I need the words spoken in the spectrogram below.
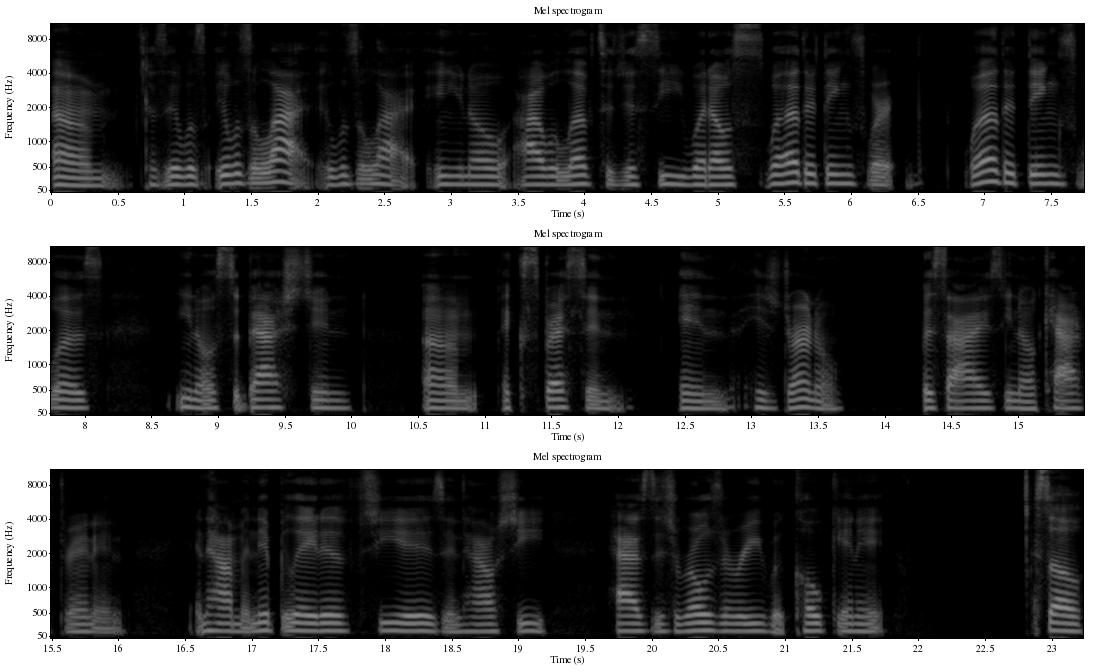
um because it was it was a lot it was a lot and you know i would love to just see what else what other things were what other things was you know sebastian um expressing in his journal besides you know catherine and and how manipulative she is and how she has this rosary with coke in it so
